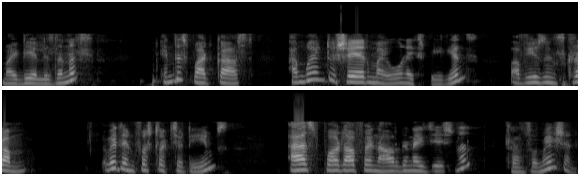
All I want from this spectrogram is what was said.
My dear listeners, in this podcast, I'm going to share my own experience of using Scrum with infrastructure teams as part of an organizational transformation.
